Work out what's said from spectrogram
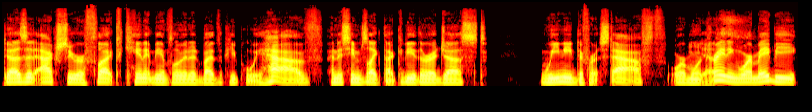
Does it actually reflect can it be implemented by the people we have? And it seems like that could either adjust we need different staff or more Yes. training where maybe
